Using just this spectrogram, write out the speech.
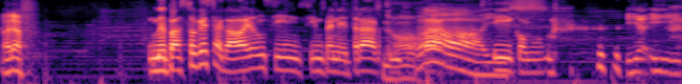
ahora. Me pasó que se acabaron sin, sin penetrar, sin No. tocar. Ay. Sí, como. Y, y-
